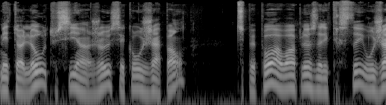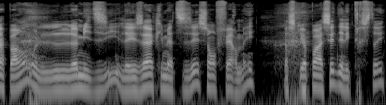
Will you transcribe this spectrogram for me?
Mais tu as l'autre aussi en jeu, c'est qu'au Japon, tu peux pas avoir plus d'électricité. Au Japon, le midi, les aires climatisées sont fermées parce qu'il n'y a pas assez d'électricité.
